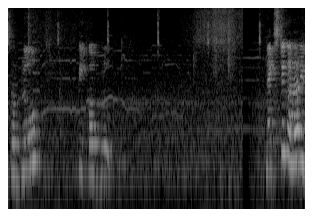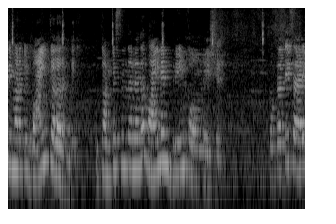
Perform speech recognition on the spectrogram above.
so blue picot blue next colour ఇది మనకి వైన్ కలర్ అండి. కనిపిస్తుందా లేదా wine and green combination. So ప్రతిసారి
